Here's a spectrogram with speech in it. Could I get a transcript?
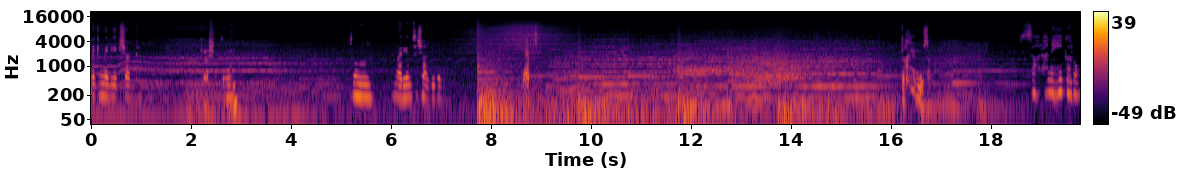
लेकिन मेरी एक शर्त है। क्या शर्त है? तुम मरियम से शादी करो। What? क्या कह रही हो सारा? नहीं करो।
